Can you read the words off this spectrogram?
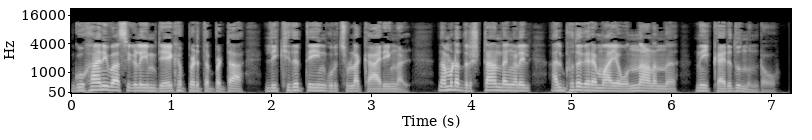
ഗുഹാനിവാസികളെയും രേഖപ്പെടുത്തപ്പെട്ട ലിഖിതത്തെയും കുറിച്ചുള്ള കാര്യങ്ങൾ നമ്മുടെ ദൃഷ്ടാന്തങ്ങളിൽ അത്ഭുതകരമായ ഒന്നാണെന്ന് നീ കരുതുന്നുണ്ടോ?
